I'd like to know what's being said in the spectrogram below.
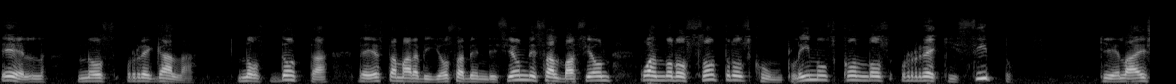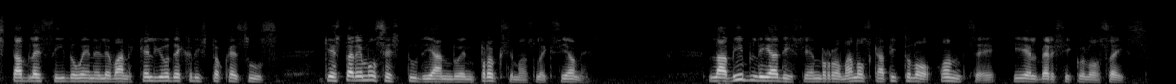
Él nos regala, nos dota de esta maravillosa bendición de salvación cuando nosotros cumplimos con los requisitos que Él ha establecido en el Evangelio de Cristo Jesús, que estaremos estudiando en próximas lecciones. La Biblia dice en Romanos capítulo 11 y el versículo 6.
